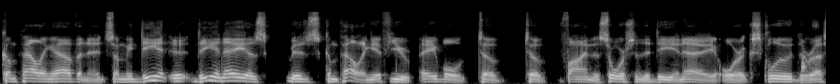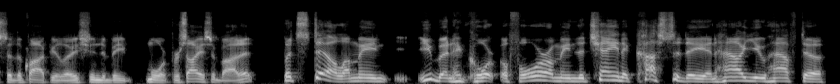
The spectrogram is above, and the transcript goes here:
compelling evidence, I mean, DNA uh, is is compelling if you're able to to find the source of the DNA or exclude the rest of the population to be more precise about it. But still, I mean, you've been in court before. I mean, the chain of custody and how you have to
